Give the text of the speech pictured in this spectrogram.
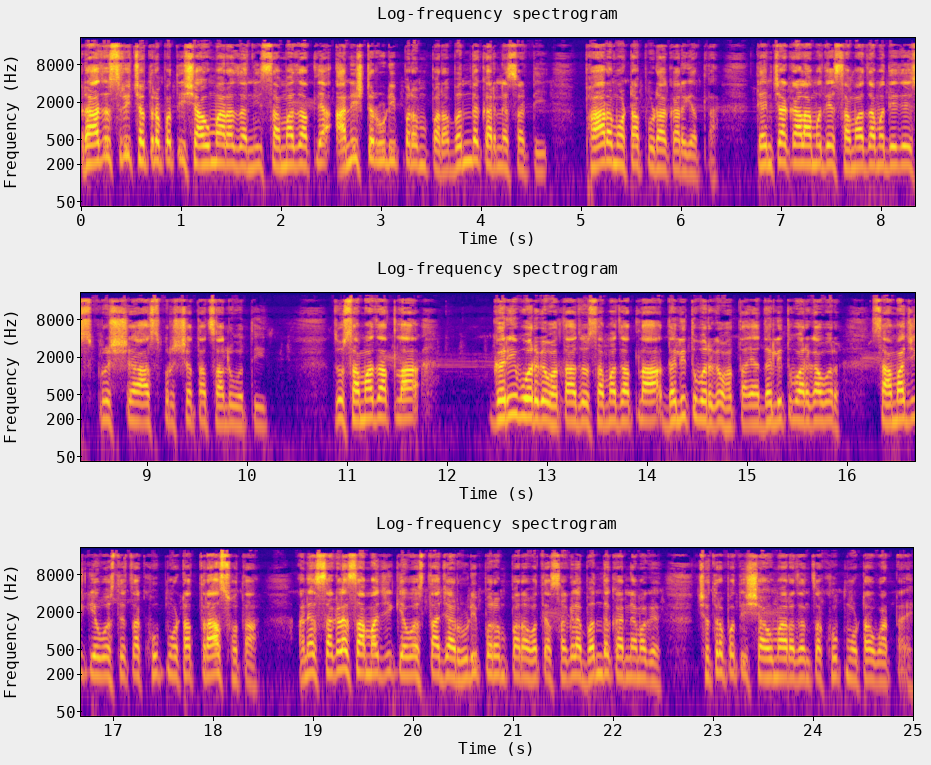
राजश्री छत्रपती शाहू महाराजांनी समाजातल्या अनिष्ट रूढी परंपरा बंद करण्यासाठी फार मोठा पुढाकार घेतला. त्यांच्या काळामध्ये समाजामध्ये जे स्पृश्य अस्पृश्यता चालू होती जो समाजातला गरीब वर्ग होता जो समाजातला दलित वर्ग होता या दलित वर्गावर सामाजिक व्यवस्थेचा खूप मोठा त्रास होता आणि या सगळ्या सामाजिक व्यवस्था ज्या रूढी परंपरा होत्या सगळ्या बंद करण्यामागे छत्रपती शाहू महाराजांचा खूप मोठा वाटा आहे.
